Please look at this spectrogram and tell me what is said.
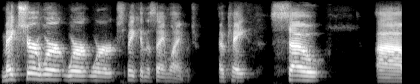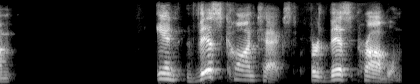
make sure we're we're we're speaking the same language. Okay, so um, in this context for this problem,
